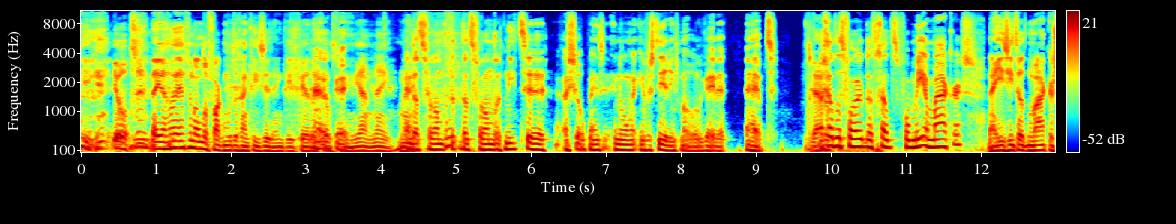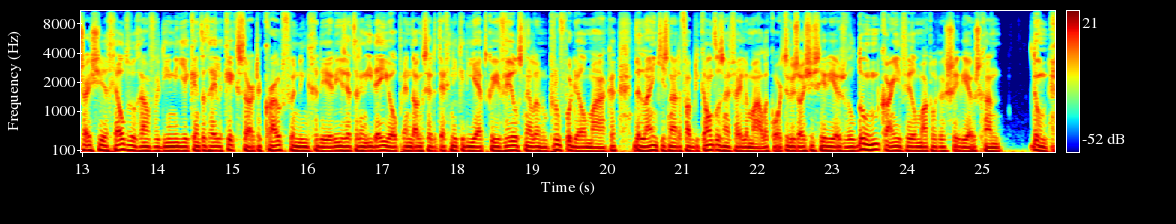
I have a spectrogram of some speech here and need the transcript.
nee, joh. Nee, dan we even een ander vak moeten gaan kiezen, denk ik. eh, Dat Ja. Ja, nee. nee. en dat, verandert, dat verandert niet eh, als je opeens enorme investeringsmogelijkheden hebt. Ja, dat- geldt dat, voor, dat geldt voor meer makers? Nou, je ziet dat makers, als je geld wil gaan verdienen, je kent het hele Kickstarter, crowdfunding gederen. Je zet er een idee op en dankzij de technieken die je hebt kun je veel sneller een proefmodel maken. De lijntjes naar de fabrikanten zijn vele malen korter. Dus als je serieus wil doen, kan je veel makkelijker serieus gaan doen. En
